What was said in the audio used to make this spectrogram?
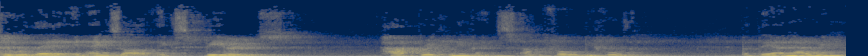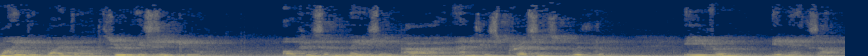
who were there in exile experienced heartbreaking events unfold before them, but they are now reminded by God through Ezekiel of his amazing power and his presence with them, even in exile.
